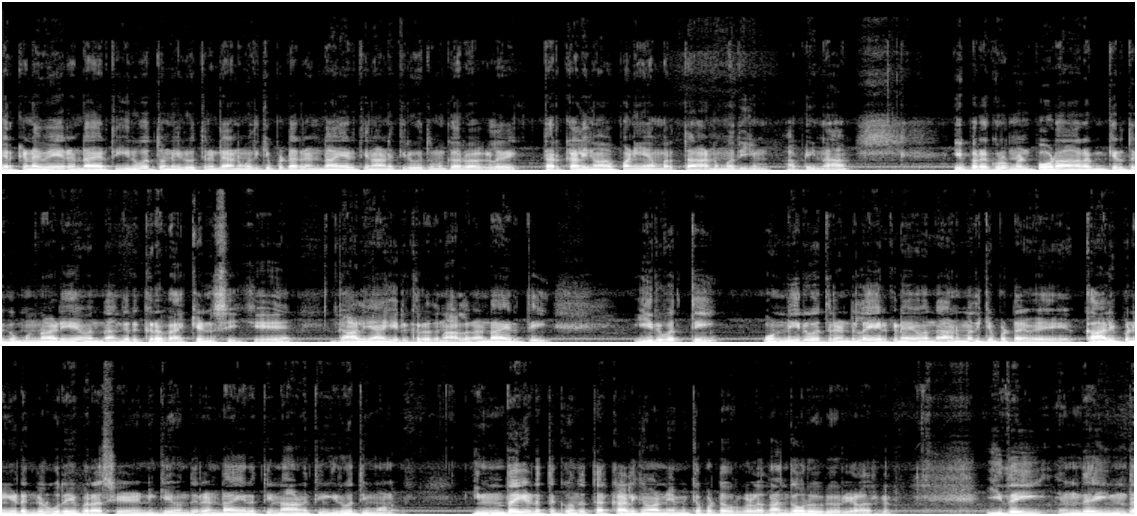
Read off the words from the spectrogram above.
ஏற்கனவே ரெண்டாயிரத்தி இருபத்தொன்று இருபத்தி ரெண்டில் அனுமதிக்கப்பட்ட ரெண்டாயிரத்தி நானூற்றி இருபத்தி மூணு கருவார்களை தற்காலிகமாக பணியமர்த்த அனுமதியும். அப்படின்னா இப்போ ரெக்ரூட்மெண்ட் போட ஆரம்பிக்கிறதுக்கு முன்னாடியே வந்து அங்கே இருக்கிற வேக்கன்சிக்கு காலியாக இருக்கிறதுனால ரெண்டாயிரத்தி இருபத்தி ஒன்று இருபத்தி ரெண்டில் ஏற்கனவே வந்து அனுமதிக்கப்பட்ட காலி பணியிடங்கள் உதவி பேராசிரியர் எண்ணிக்கை வந்து ரெண்டாயிரத்தி நானூற்றி இருபத்தி மூணு. இந்த இடத்துக்கு வந்து தற்காலிகமாக நியமிக்கப்பட்டவர்களை தான் கௌரவ விரிவுரையாளர்கள். இதை இந்த இந்த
